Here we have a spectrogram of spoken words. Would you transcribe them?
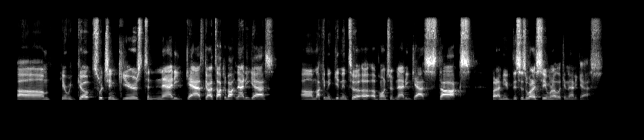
Um, here we go. Switching gears to Natty Gas. Got to talk about Natty Gas. Uh, I'm not going to get into a, a bunch of Natty Gas stocks. But I mean, this is what I see when I look at Natty Gas.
